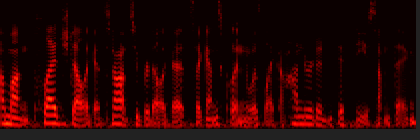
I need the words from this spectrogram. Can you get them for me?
among pledged delegates, not super delegates, against Clinton was like 150 something,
